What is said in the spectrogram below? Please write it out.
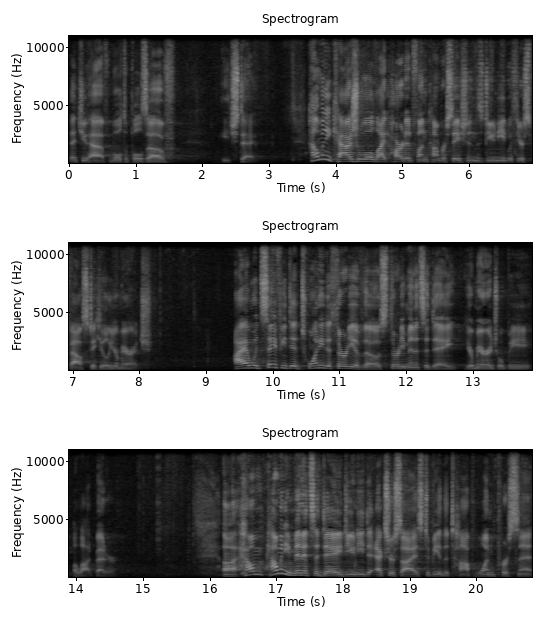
that you have multiples of each day. How many casual, lighthearted, fun conversations do you need with your spouse to heal your marriage? I would say if you did 20 to 30 of those, 30 minutes a day, your marriage will be a lot better. Uh, how, how many minutes a day do you need to exercise to be in the top 1%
